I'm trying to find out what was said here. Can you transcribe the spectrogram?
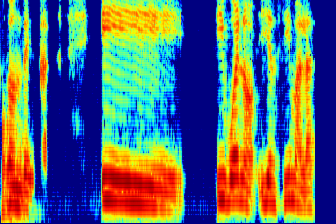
donde y, bueno, y encima las,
